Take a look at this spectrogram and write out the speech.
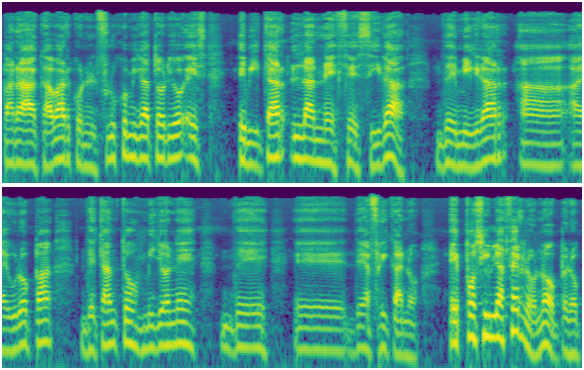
para acabar con el flujo migratorio es evitar la necesidad de emigrar a, Europa de tantos millones de, eh, africanos. ¿Es posible hacerlo? No, pero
